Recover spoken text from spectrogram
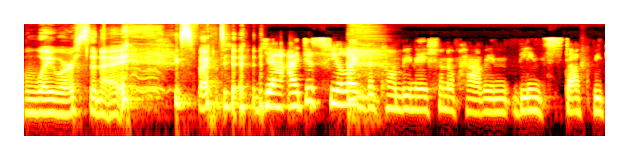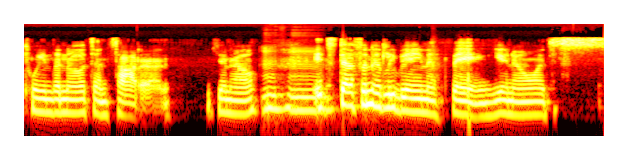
way worse than I expected. Yeah, I just feel like the combination of having being stuck between the nodes and Saturn, you know, Mhm. it's definitely been a thing, you know, it's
